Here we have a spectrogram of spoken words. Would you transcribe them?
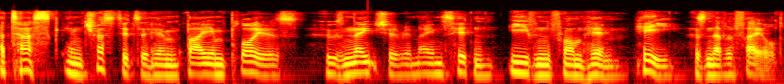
a task entrusted to him by employers whose nature remains hidden even from him. He has never failed.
